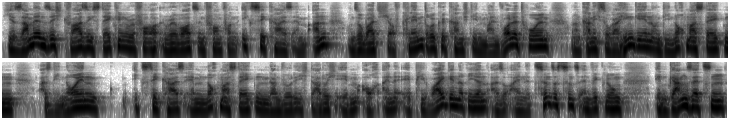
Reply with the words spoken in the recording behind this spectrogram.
hier sammeln sich quasi Staking Rewards in Form von XCKSM an und sobald ich auf Claim drücke, kann ich die in mein Wallet holen und dann kann ich sogar hingehen und die nochmal staken, also die neuen XTKSM nochmal staken, dann würde ich dadurch eben auch eine APY generieren, also eine Zinseszinsentwicklung in Gang setzen.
